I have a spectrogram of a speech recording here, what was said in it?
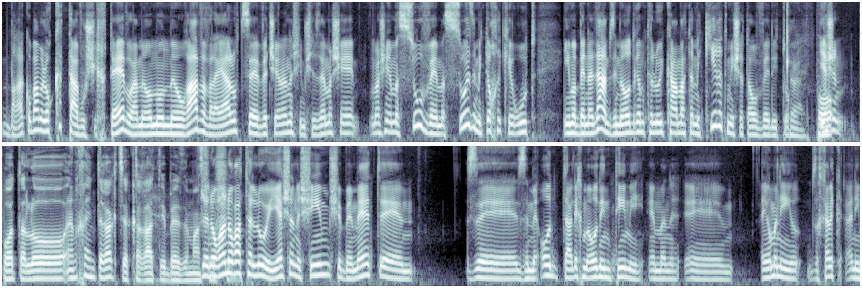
ברק אובמה לא כתב, הוא שכתב, הוא היה מאוד מאוד מעורב, אבל היה לו צוות של אנשים שזה מה, ש, מה שהם עשו, והם עשו את זה מתוך היכרות עם הבן אדם. זה מאוד גם תלוי כמה אתה מכיר את מי שאתה עובד איתו. כן. פה, יש- פה אתה לא, אין לך אינטראקציה, קראתי באיזה משהו. זה נורא ש- נורא תלוי, יש אנשים שבאמת, אה, זה, זה מאוד, תהליך מאוד אינטימי. הם, אה, היום אני, זה חלק, אני,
